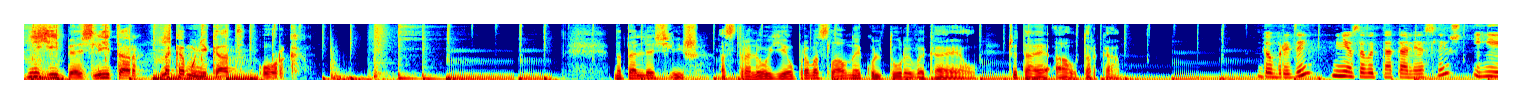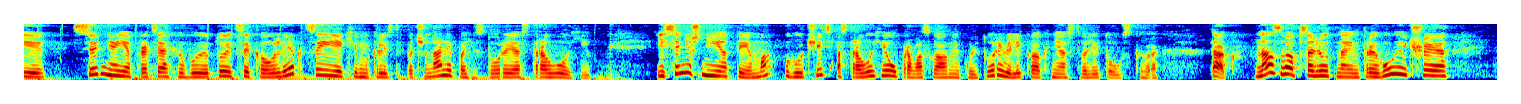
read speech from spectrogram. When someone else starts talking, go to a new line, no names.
кнігі без літар на камунікат орг.
Наталья Шліш, астралогія ў праваслаўнай культуры ВКЛ, чытае аўтарка.
Добрый день, меня зовут Наталья Сліш і сёння я працягваю той цыкл лекцыі, які мы калісьці пачыналі па гісторыі астралогіі. І сённяшняя тэма гучыць астралогія ў праваслаўнай культуры вялікага княства літоўскага. Так, назва абсалютна інтрыгуючая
